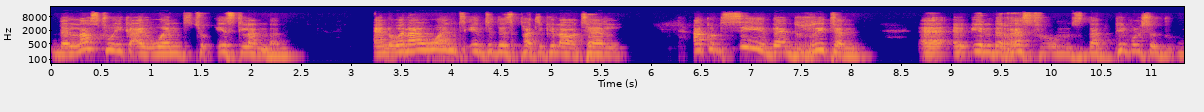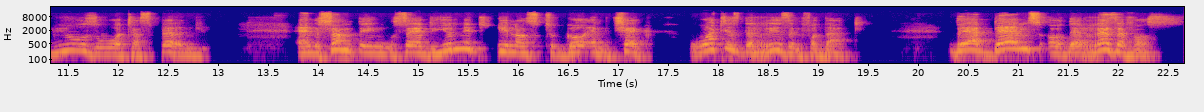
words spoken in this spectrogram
the last week I went to East London, and when I went into this particular hotel, I could see that written uh, in the restrooms that people should use water sparingly. And something said, you need us to go and check what is the reason for that. Their dams or their reservoirs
